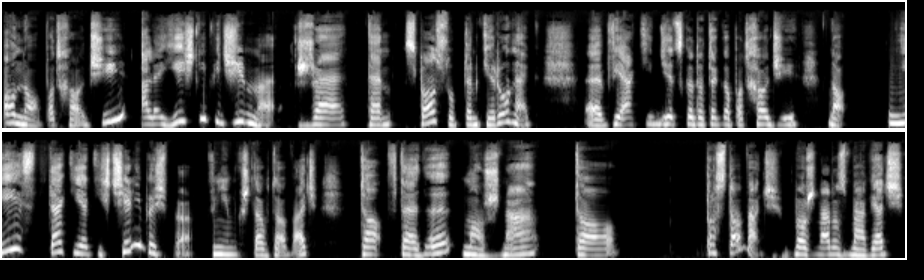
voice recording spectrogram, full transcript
ono podchodzi, ale jeśli widzimy, że ten sposób, ten kierunek, e, w jaki dziecko do tego podchodzi, no, nie jest taki, jaki chcielibyśmy w nim kształtować, to wtedy można to prostować, można rozmawiać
